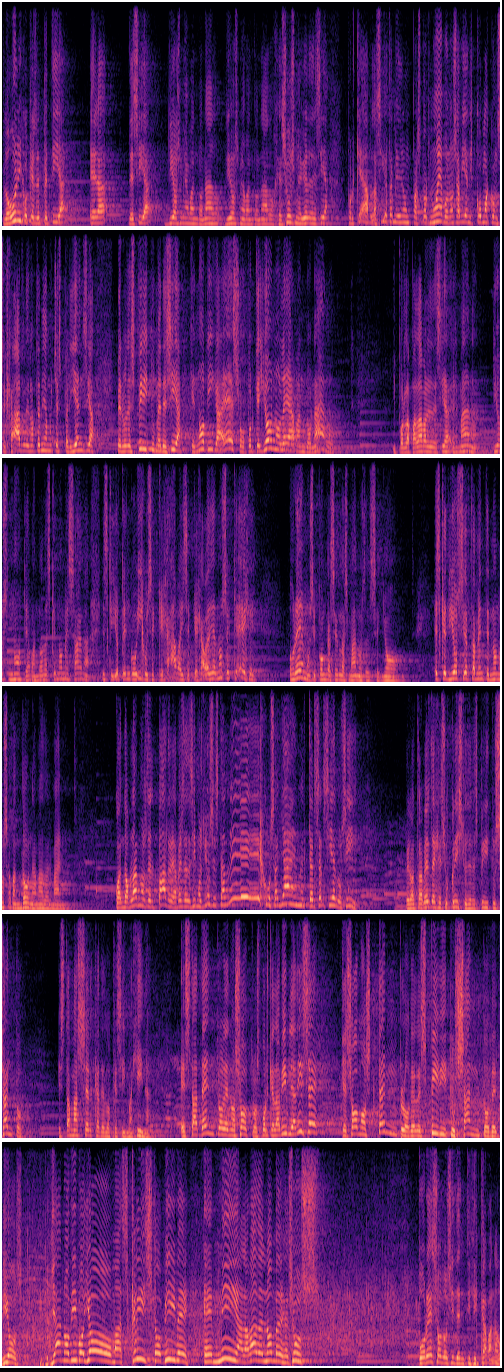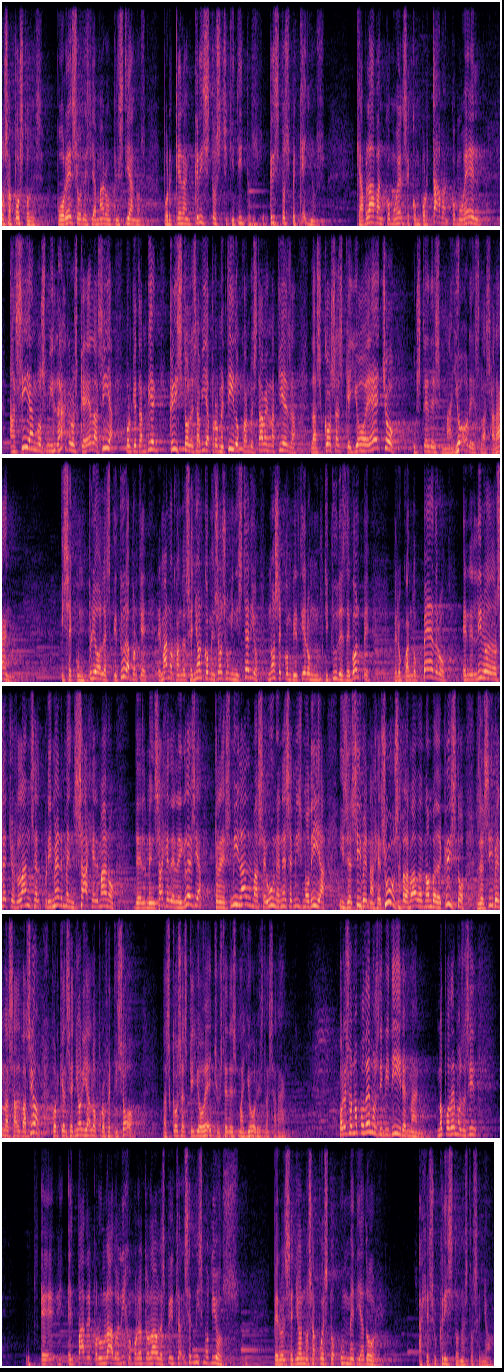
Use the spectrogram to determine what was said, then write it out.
lo único que repetía era, decía, Dios me ha abandonado, Dios me ha abandonado, Jesús me vio le decía, ¿por qué hablas? Y yo también era un pastor nuevo, no sabía ni cómo aconsejarle, no tenía mucha experiencia, pero el Espíritu me decía que no diga eso, porque yo no le he abandonado. Y por la palabra le decía, hermana, Dios no te abandona, es que no me sana, es que yo tengo hijo y se quejaba y se quejaba, decía, no se queje, oremos y póngase en las manos del Señor. Es que Dios ciertamente no nos abandona, amado hermano. Cuando hablamos del Padre, a veces decimos, Dios está lejos allá en el tercer cielo, sí, pero a través de Jesucristo y del Espíritu Santo está más cerca de lo que se imagina. Está dentro de nosotros, porque la Biblia dice, que somos templo del Espíritu Santo de Dios. Ya no vivo yo, mas Cristo vive en mí. Alabado el nombre de Jesús. Por eso los identificaban a los apóstoles. Por eso les llamaron cristianos. Porque eran Cristos chiquititos, Cristos pequeños, que hablaban como Él, se comportaban como Él, hacían los milagros que él hacía, porque también Cristo les había prometido cuando estaba en la tierra, las cosas que yo he hecho, ustedes mayores las harán. Y se cumplió la escritura, porque hermano, cuando el Señor comenzó su ministerio, no se convirtieron multitudes de golpe, pero cuando Pedro en el libro de los Hechos lanza el primer mensaje, hermano, del mensaje de la iglesia, tres mil almas se unen ese mismo día y reciben a Jesús, alabado el nombre de Cristo, reciben la salvación, porque el Señor ya lo profetizó. Las cosas que yo he hecho, ustedes mayores las harán. Por eso no podemos dividir, hermano. No podemos decir eh, el Padre por un lado, el Hijo por otro lado, el Espíritu. Es el mismo Dios. Pero el Señor nos ha puesto un mediador, a Jesucristo nuestro Señor.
